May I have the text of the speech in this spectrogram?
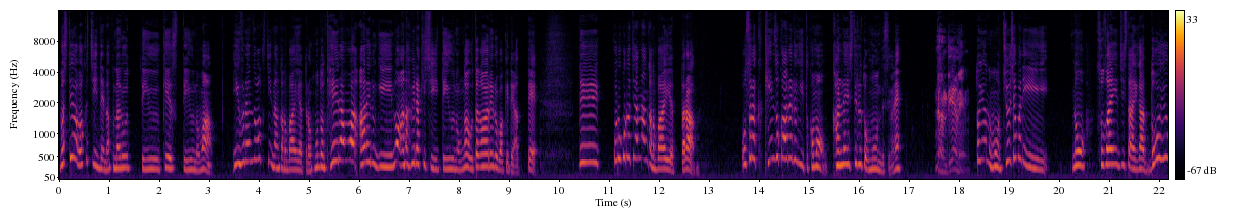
ましてやワクチンで亡くなるっていうケースっていうのはインフルエンザワクチンなんかの場合やったら本当に鶏卵アレルギーのアナフィラキシーっていうのが疑われるわけであってでコロコロちゃんなんかの場合やったらおそらく金属アレルギーとかも関連してると思うんですよね。なんでやねんというのも注射針の素材自体がどういう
